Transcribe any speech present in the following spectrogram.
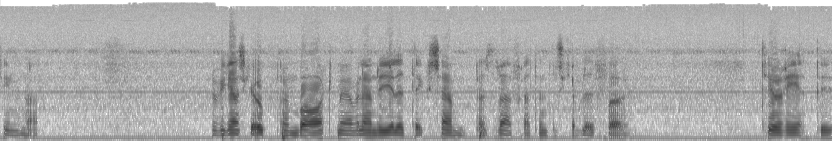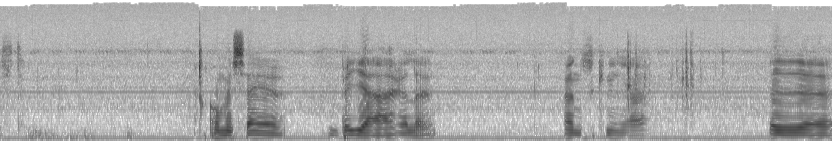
sinnena. Det är ganska uppenbart men jag vill ändå ge lite exempel sådär för att det inte ska bli för teoretiskt. Om vi säger begär eller önskningar i, eh,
